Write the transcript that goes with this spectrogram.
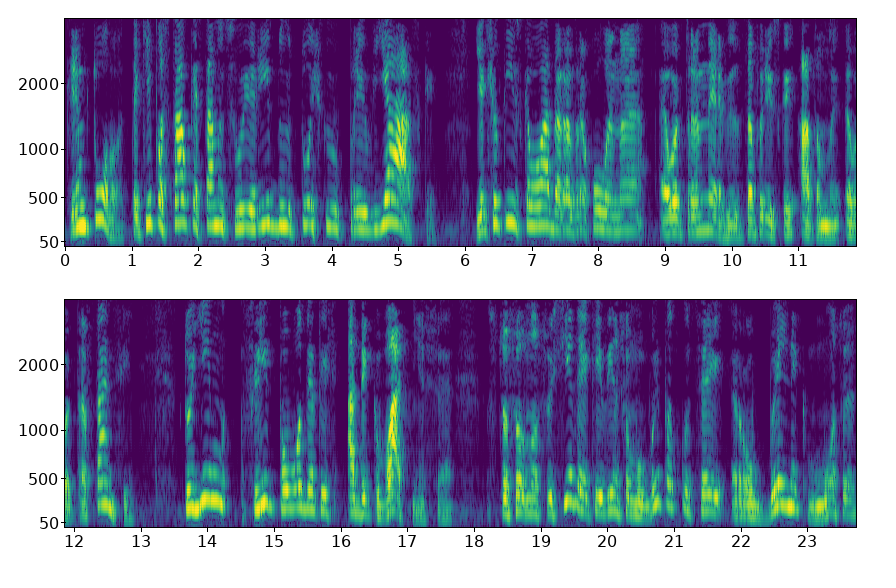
Крім того, такі поставки стануть своєрідною точкою прив'язки. Якщо київська влада розраховує на електроенергію з Запорізької атомної електростанції, то їм слід поводитись адекватніше стосовно сусіда, який в іншому випадку цей рубильник може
